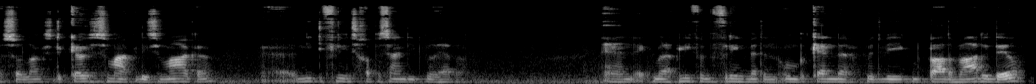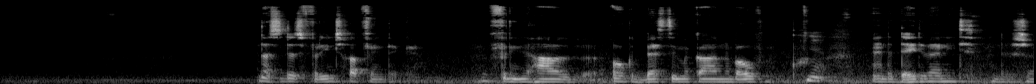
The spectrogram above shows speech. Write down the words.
zolang ze de keuzes maken die ze maken, uh, niet de vriendschappen zijn die ik wil hebben. En ik raak liever bevriend met een onbekende met wie ik bepaalde waarden deel dat is, dat is vriendschap, vind ik. Vrienden halen ook het beste in elkaar naar boven. Ja. En dat deden wij niet. Dus uh,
